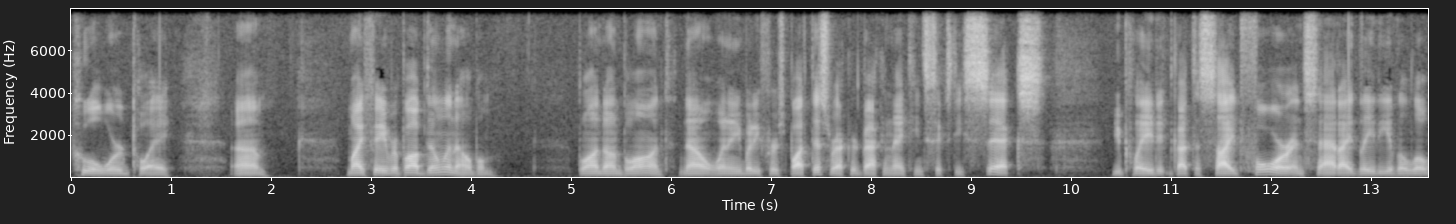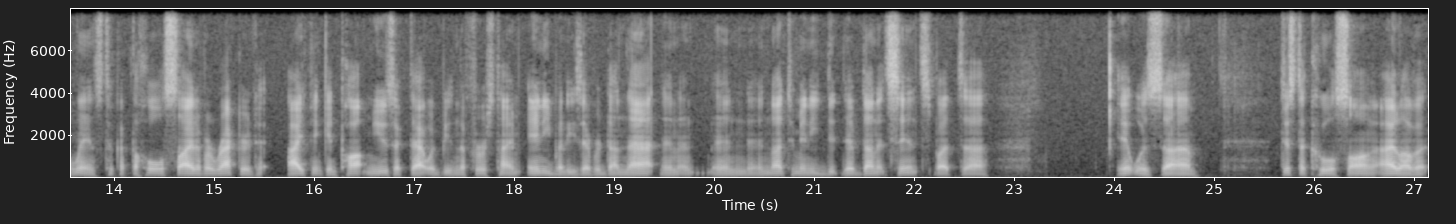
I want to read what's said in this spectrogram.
cool wordplay. Um, my favorite Bob Dylan album, Blonde on Blonde. Now, when anybody first bought this record back in 1966, you played it, got to side four, and Sad Eyed Lady of the Lowlands took up the whole side of a record. I think in pop music, that would be the first time anybody's ever done that, and and, and not too many have done it since. But uh, it was uh, just a cool song. I love it.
